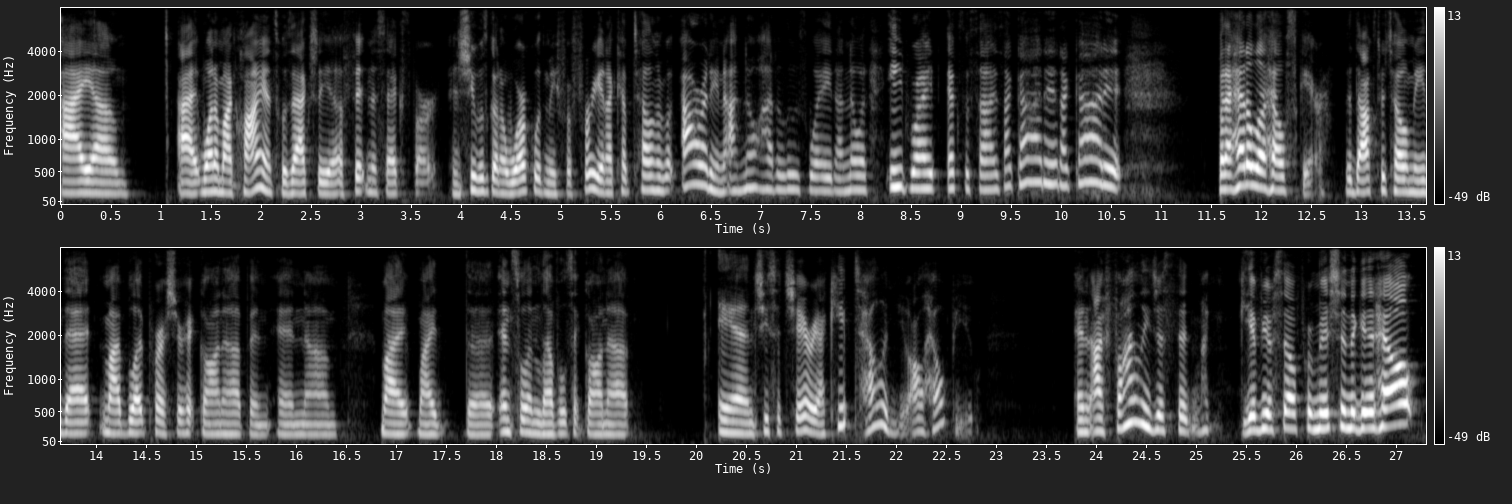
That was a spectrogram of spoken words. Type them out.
I, um, I, one of my clients was actually a fitness expert, and she was going to work with me for free. And I kept telling her, I already know, I know how to lose weight. I know it. eat right, exercise. I got it. I got it. But I had a little health scare. The doctor told me that my blood pressure had gone up and, and um, my, my, the insulin levels had gone up. And she said, Sheri, I keep telling you, I'll help you. And I finally just said, give yourself permission to get help.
